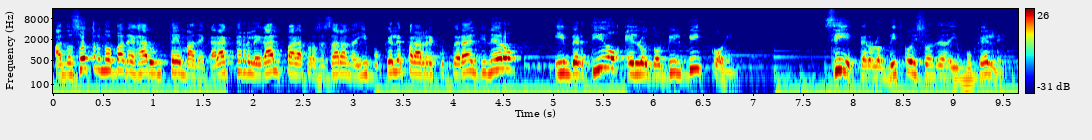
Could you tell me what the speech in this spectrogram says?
A nosotros nos va a dejar un tema de carácter legal para procesar a Nayib Bukele para recuperar el dinero invertido en los 2000 bitcoins. Sí, pero los bitcoins son de Nayib Bukele.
